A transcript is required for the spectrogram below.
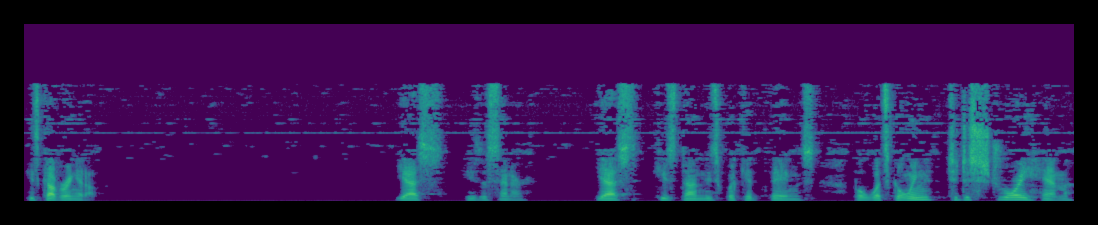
He's covering it up. Yes, he's a sinner. Yes, he's done these wicked things. But what's going to destroy him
